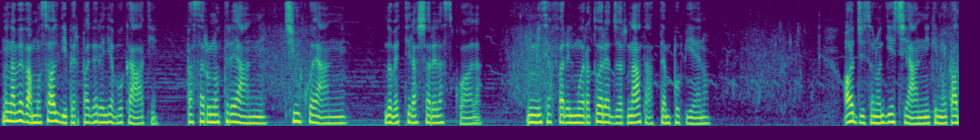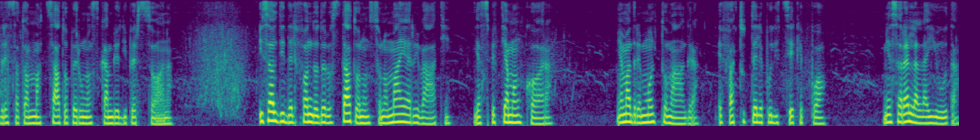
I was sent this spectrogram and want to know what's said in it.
Non avevamo soldi per pagare gli avvocati. Passarono tre anni, cinque anni. Dovetti lasciare la scuola. Mi misi a fare il muratore a giornata a tempo pieno. Oggi sono dieci anni che mio padre è stato ammazzato per uno scambio di persona. I soldi del fondo dello Stato non sono mai arrivati, li aspettiamo ancora. Mia madre è molto magra e fa tutte le pulizie che può. Mia sorella l'aiuta,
